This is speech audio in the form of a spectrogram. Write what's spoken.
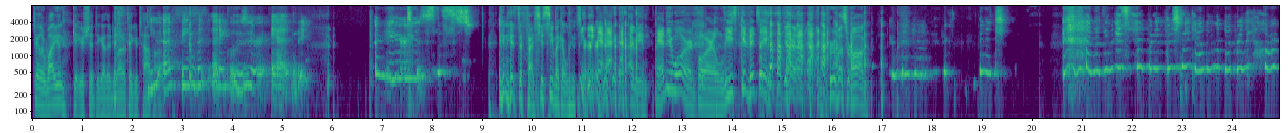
Taylor, why you get your shit together? Do you want to take your top you off? effing pathetic loser and you're just In his defense, you seem like a loser. Yeah. I mean, and the award for least convincing. prove us wrong. bitch. And that's what he said when he pushed me down in the bed really hard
